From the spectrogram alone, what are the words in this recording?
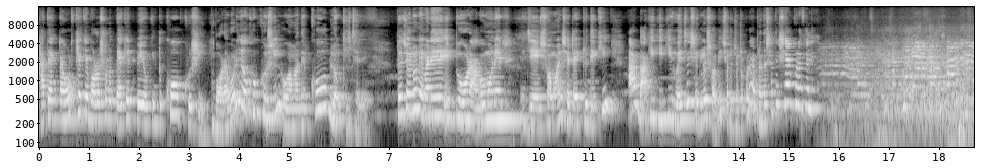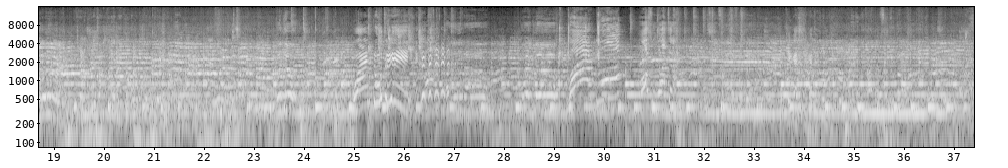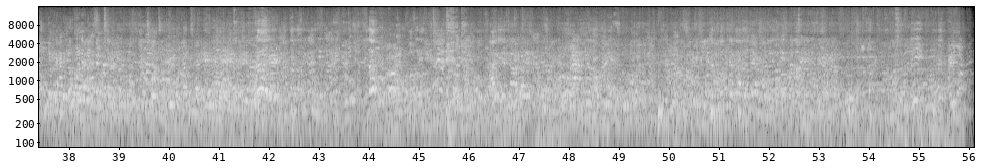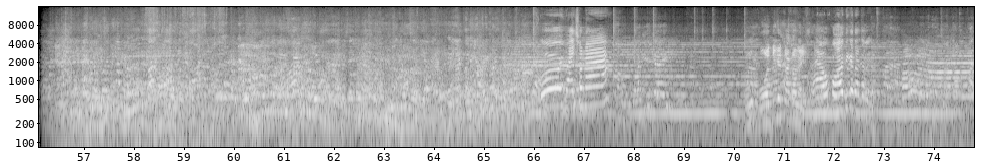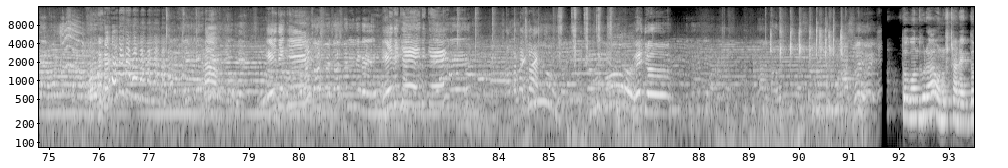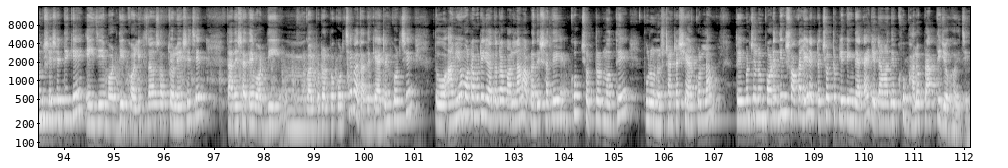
হাতে একটা ওর থেকে বড় সড়ো প্যাকেট পেয়েও কিন্তু খুব খুশি। বরাবরই ও খুব খুশি, ও আমাদের খুব লক্ষ্মীর ছেলে। তো চলুন এবারে একটু ওর আগমনের যে সময় সেটা একটু দেখি। আর বাকি কি কি হয়েছে সেগুলো সবই ছোট ছোট করে আপনাদের সাথে শেয়ার করে ফেলি। ওয়ান টু থ্রি ঠিক আছে ঠিক আছে। ওদিকে তাকাবে। হ্যাঁ ও কয় দিকে তাকাবে। না এই দেখি এই দিকে এই দিকে। এই। যে তো বন্ধুরা, অনুষ্ঠান একদম শেষের দিকে এই যে বর্দির কলিগসরাও সব চলে এসেছে। তাদের সাথে বর্দি গল্প টল্প করছে বা তাদেরকে অ্যাটেন্ড করছে। তো আমিও মোটামুটি যতটা পারলাম আপনাদের সাথে খুব ছোট্টর মধ্যে পুরো অনুষ্ঠানটা শেয়ার করলাম। তো এরপর চলুন পরের দিন সকালের একটা ছোট্ট ক্লিপিং দেখায় যেটা আমাদের খুব ভালো প্রাপ্তিযোগ হয়েছে।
